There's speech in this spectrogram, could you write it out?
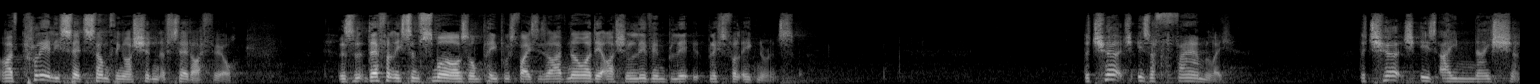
I've clearly said something I shouldn't have said, I feel. There's definitely some smiles on people's faces. I have no idea. I shall live in blissful ignorance. The church is a family. The church is a nation.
